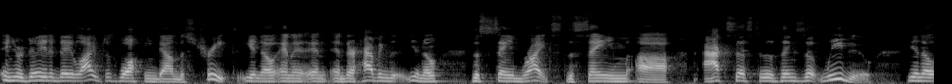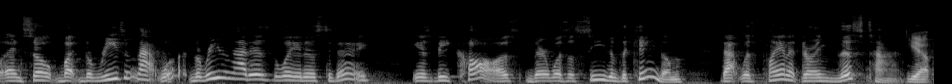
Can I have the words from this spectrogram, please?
in your day-to-day life just walking down the street. You know, and and and they're having the you know the same rights, the same uh, access to the things that we do. You know, and so but the reason that the reason that is the way it is today is because there was a seed of the kingdom that was planted during this time Yep.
